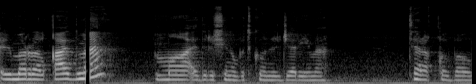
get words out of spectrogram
المرة القادمة ما أدري شنو بتكون الجريمة. ترقبوا.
